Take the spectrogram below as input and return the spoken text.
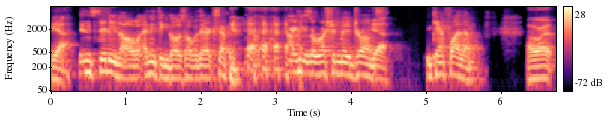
Yeah. In city though, anything goes over there except Chinese or Russian made drones. Yeah. you can't fly them. All right.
